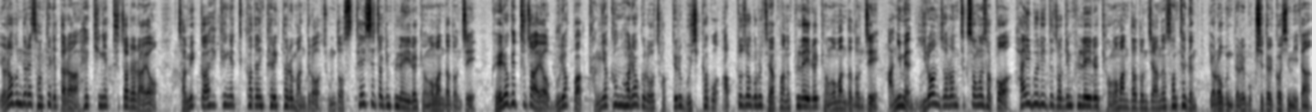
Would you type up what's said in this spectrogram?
여러분들의 선택에 따라 해킹에 투자를 하여 잠입과 해킹에 특화된 캐릭터를 만들어 좀 더 스텔스적인 플레이를 경험한다던지 괴력에 투자하여 무력과 강력한 화력으로 적들을 무식하고 압도적으로 제압하는 플레이를 경험한다던지 아니면 이런저런 특성을 섞어 하이브리드적인 플레이를 경험한다던지 하는 선택은 여러분들의 몫이 될 것입니다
